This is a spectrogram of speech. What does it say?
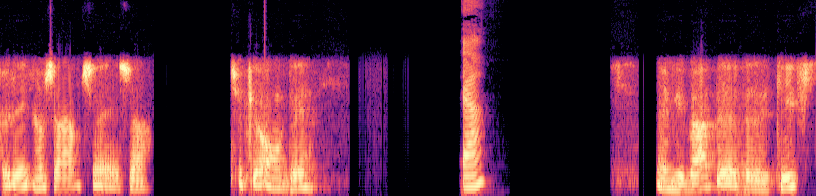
flytte ind hos ham, sagde jeg så. Så gjorde hun det. Ja. Men vi var blevet gift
